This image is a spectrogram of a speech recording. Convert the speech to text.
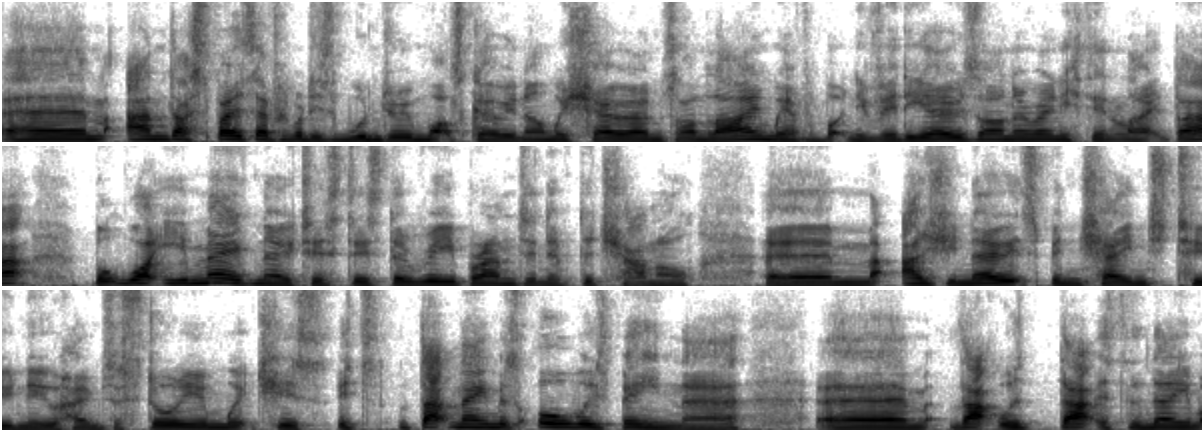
um, and I suppose everybody's wondering what's going on with Show Homes Online. We haven't put any videos on or anything like that. But what you may have noticed is the rebranding of the channel. Um, as you know, it's been changed to New Homes Historian, which is it's that name has always been there. Um, that was that is the name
